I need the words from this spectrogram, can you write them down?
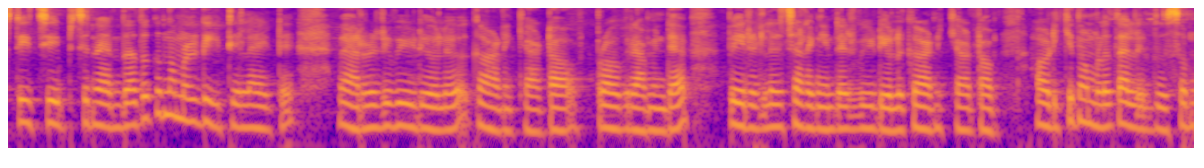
സ്റ്റിച്ച് ചെയ്യിപ്പിച്ചിട്ടുണ്ടായിരുന്നത് അതൊക്കെ നമ്മൾ ഡീറ്റെയിൽ ആയിട്ട് വേറൊരു വീഡിയോയിൽ കാണിക്കാം കേട്ടോ പ്രോഗ്രാമിന്റെ പേരിലുള്ള ചടങ്ങിന്റെ ഒരു വീഡിയോയിൽ കാണിക്കാം കേട്ടോ അവിടേക്ക് നമ്മൾ തലേദിവസം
